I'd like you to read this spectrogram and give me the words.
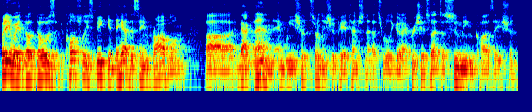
but anyway, th- those culturally speaking, they had the same problem uh, back then, and we should, certainly should pay attention to that. That's really good. I appreciate. it. So that's assuming causation.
